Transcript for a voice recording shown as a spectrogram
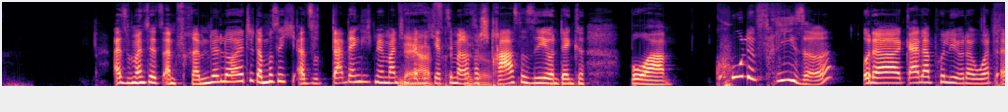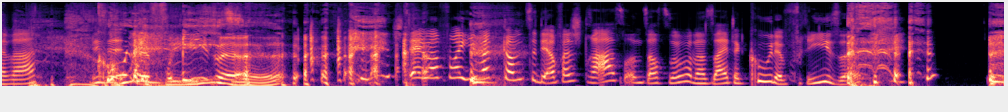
Also meinst du jetzt an fremde Leute? Da muss ich, also da denke ich mir manchmal, Naja, wenn ich jetzt jemanden auf also- der Straße sehe und denke, boah, coole Friese oder geiler Pulli oder whatever. Coole Friese. Stell dir mal vor, jemand kommt zu dir auf der Straße und sagt so von der Seite, coole Friese.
